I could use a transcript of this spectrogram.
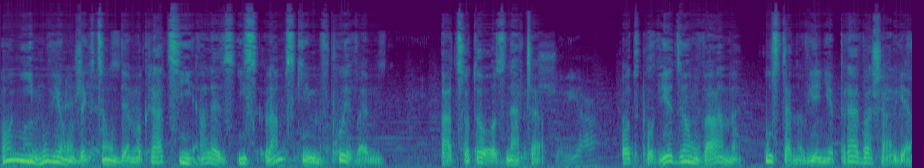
Oni mówią, że chcą demokracji, ale z islamskim wpływem. A co to oznacza? Odpowiedzą wam, ustanowienie prawa szaria.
